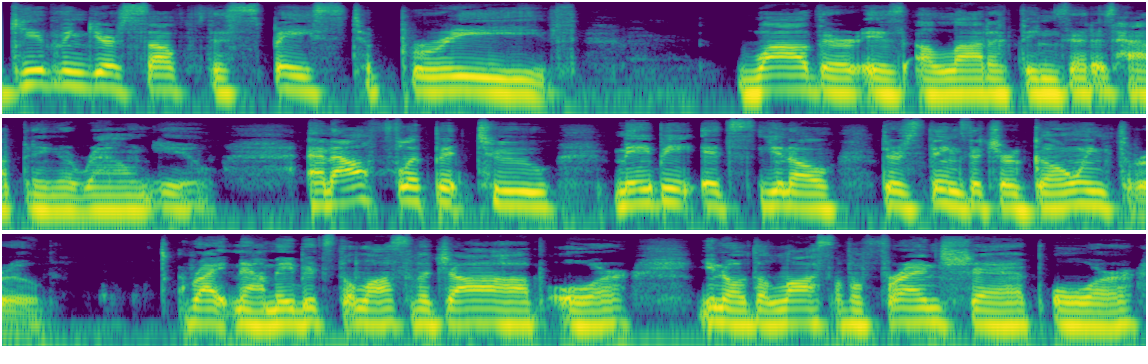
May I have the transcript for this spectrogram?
giving yourself the space to breathe while there is a lot of things that is happening around you. And I'll flip it to maybe it's, you know, there's things that you're going through right now. Maybe it's the loss of a job or, you know, the loss of a friendship or,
